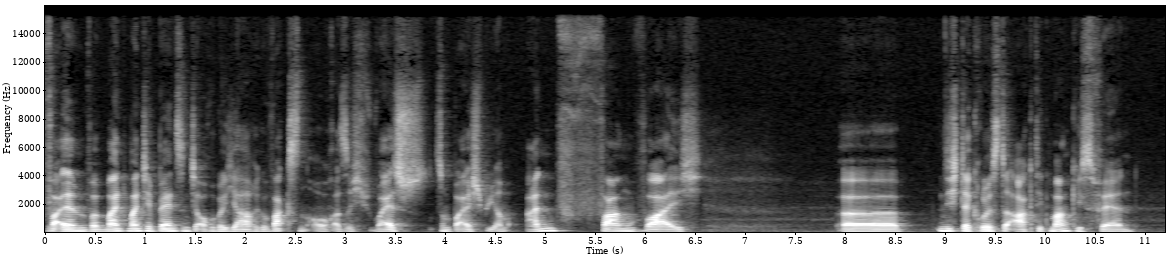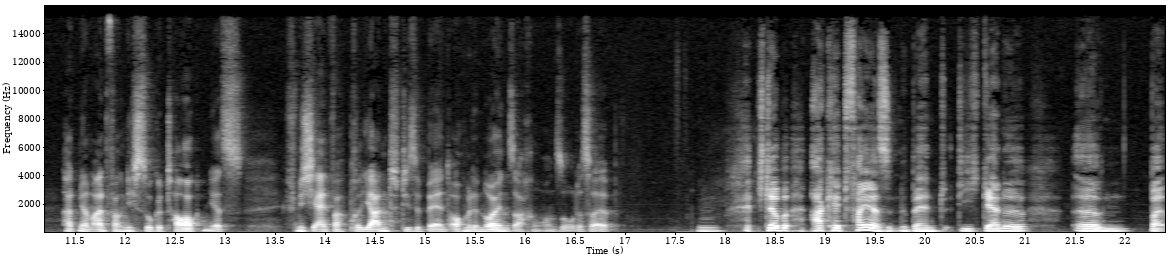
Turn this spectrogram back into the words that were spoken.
vor allem, weil manche Bands sind ja auch über Jahre gewachsen auch. Also ich weiß zum Beispiel, am Anfang war ich äh, nicht der größte Arctic Monkeys Fan. Hat mir am Anfang nicht so getaugt. Und jetzt finde ich die einfach brillant, diese Band, auch mit den neuen Sachen und so. Deshalb. Hm. Ich glaube, Arcade Fire sind eine Band, die ich gerne ähm, bei,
